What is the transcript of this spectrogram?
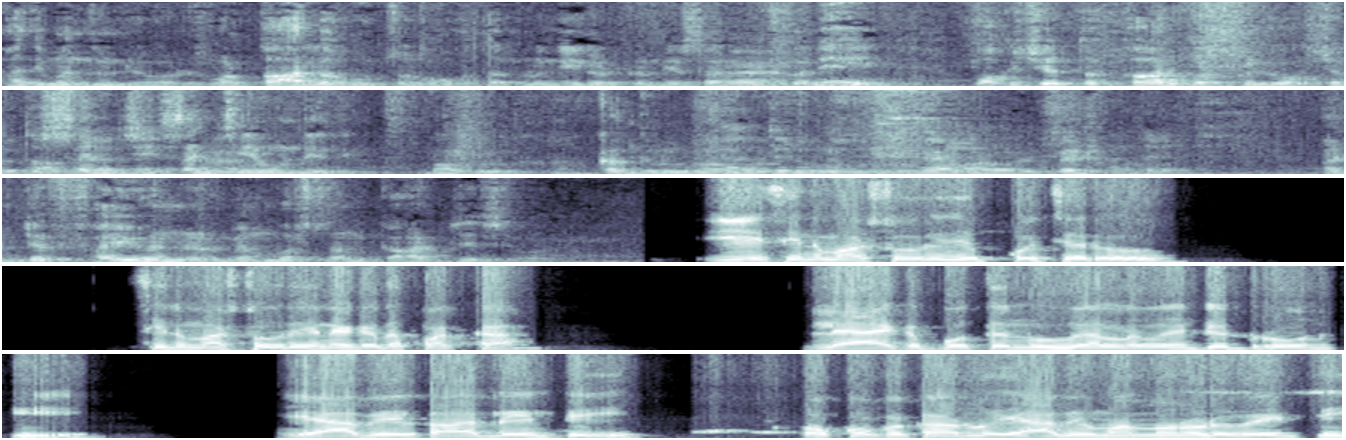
పది మంది ఉండేవాళ్ళు. వాళ్ళ కార్లో కూర్చొని ఒక లుంగి కట్టుకుని నిసార్ పెట్టుకొని ఒక చేత్తో కారు పట్టుకొని ఒక చేత్తో సంచి సంచి ఏమి ఉండేది. మాకు కత్తులు పెట్టుకుని అంటే ఫైవ్ హండ్రెడ్ మెంబర్స్ నన్ను గాడ్ చేసేవాడు. ఏ సినిమా స్టోరీ చెప్పుకొచ్చారు? సినిమా స్టోరీనే కదా పక్క? లేకపోతే నువ్వు వెళ్ళడం ఏంటి డ్రోన్కి? యాభై కార్లు ఏంటి? ఒక్కొక్క కారులో యాభై మంది ఉండడం ఏంటి?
